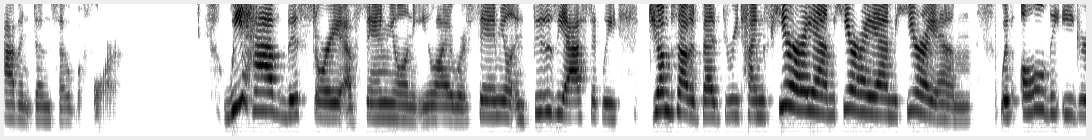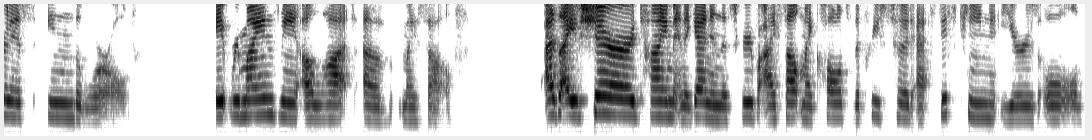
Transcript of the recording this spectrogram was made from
haven't done so before. We have this story of Samuel and Eli where Samuel enthusiastically jumps out of bed three times Here I am, here I am, here I am, with all the eagerness in the world. It reminds me a lot of myself as I've shared time and again in this group, I felt my call to the priesthood at 15 years old.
